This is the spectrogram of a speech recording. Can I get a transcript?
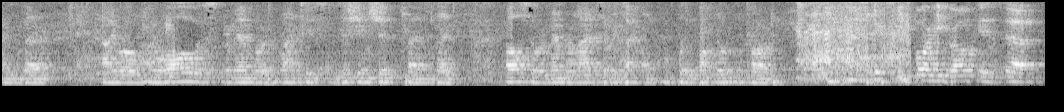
And uh, I, will, I will always remember Lance's musicianship and uh, also remember Lance every time I, I put a bump note in the card. Before he broke his uh,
